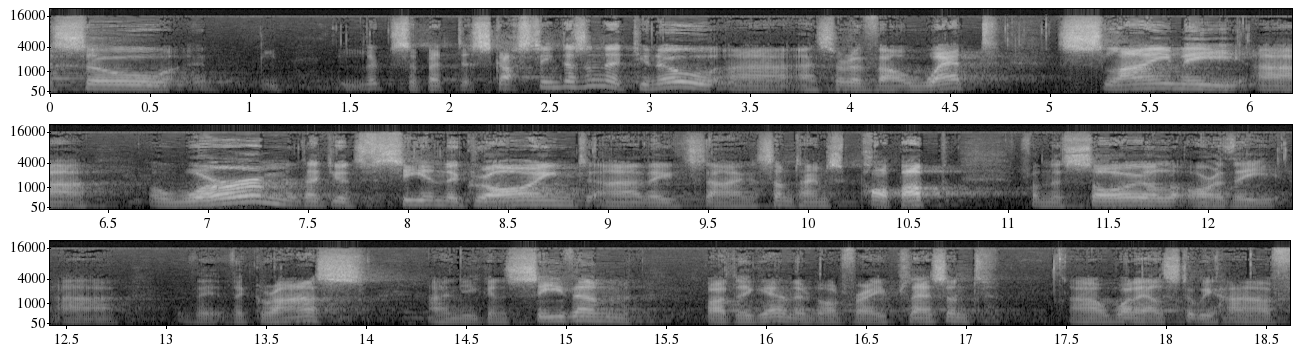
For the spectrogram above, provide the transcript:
so it looks a bit disgusting, doesn't it? You know, a sort of a wet, slimy worm that you'd see in the ground. Uh, they uh, sometimes pop up from the soil or the, uh, the, the, grass, and you can see them, but again, they're not very pleasant. Uh, what else do we have?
